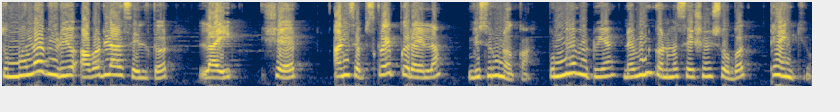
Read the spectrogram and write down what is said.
तुम्हाला व्हिडिओ आवडला असेल तर लाईक शेअर आणि सबस्क्राईब करायला विसरू नका. पुन्हा भेटूया नवीन कन्व्हर्सेशनसोबत थँक्यू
